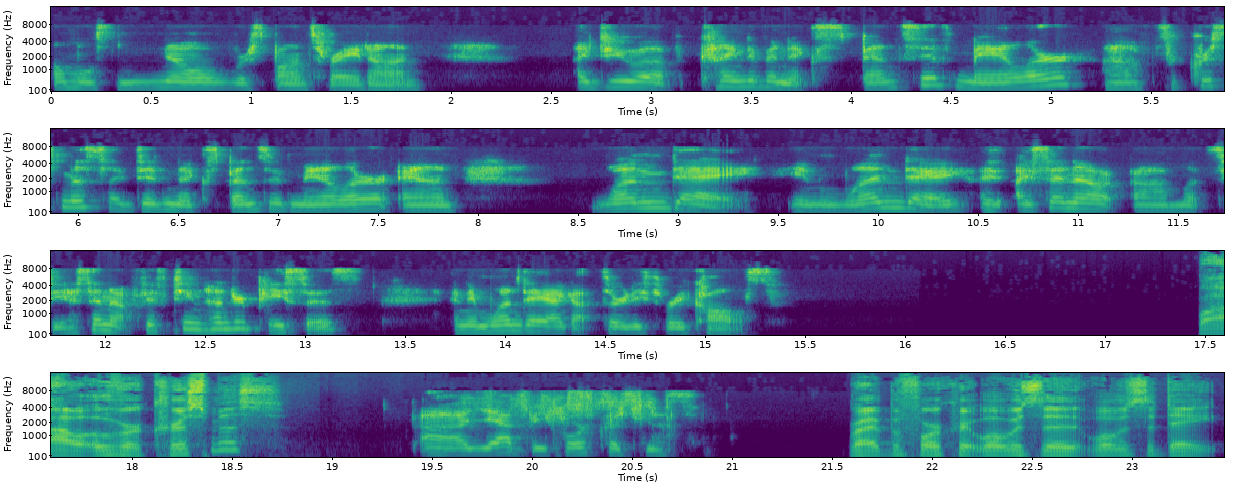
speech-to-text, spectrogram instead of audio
almost no response rate on. I do a kind of an expensive mailer. Uh, for Christmas, I did an expensive mailer, and one day, in one day, I, I sent out, um, let's see, I sent out 1,500 pieces, and in one day, I got 33 calls. Wow, over Christmas? Uh, yeah, before Christmas. Right before what was the what was the date?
